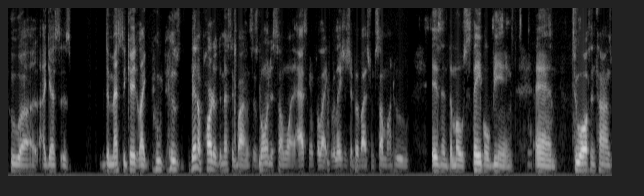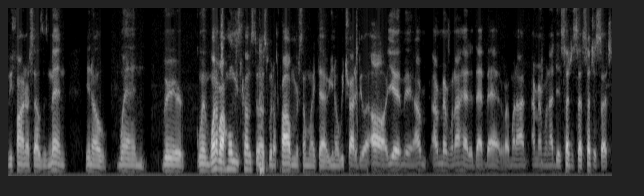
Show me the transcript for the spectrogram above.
who uh, I guess is domesticated, like who who's been a part of domestic violence, is going to someone asking for like relationship advice from someone who isn't the most stable being. And too often times we find ourselves as men, you know, when we're when one of our homies comes to us with a problem or something like that, you know, we try to be like, oh yeah, man, I, I remember when I had it that bad, or when I, I remember when I did such and such, such and such,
